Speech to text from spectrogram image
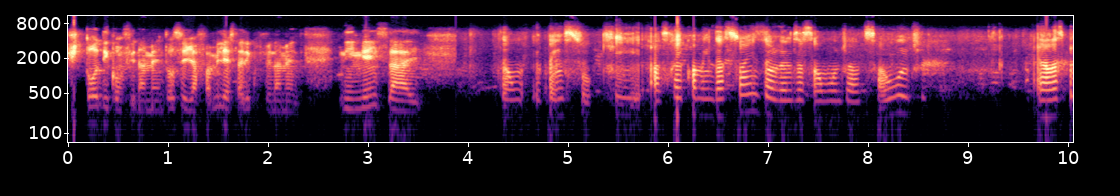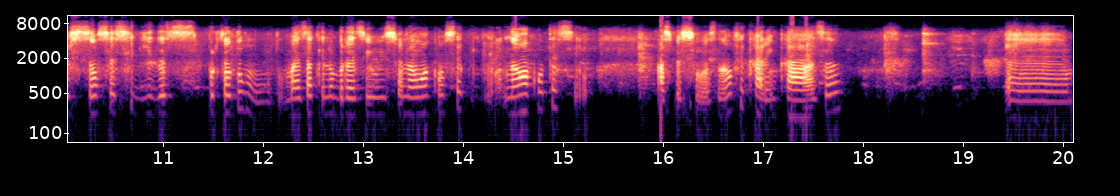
Estou de confinamento, ou seja, a família está de confinamento, ninguém sai. Então, eu penso que as recomendações da Organização Mundial de Saúde elas precisam ser seguidas por todo mundo, mas aqui no Brasil isso não, não aconteceu as pessoas não ficaram em casa. É,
